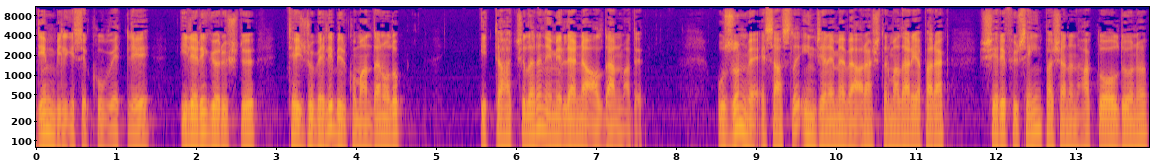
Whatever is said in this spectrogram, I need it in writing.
din bilgisi kuvvetli, ileri görüşlü, tecrübeli bir kumandan olup İttihatçıların emirlerine aldanmadı. Uzun ve esaslı inceleme ve araştırmalar yaparak Şerif Hüseyin Paşa'nın haklı olduğunu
